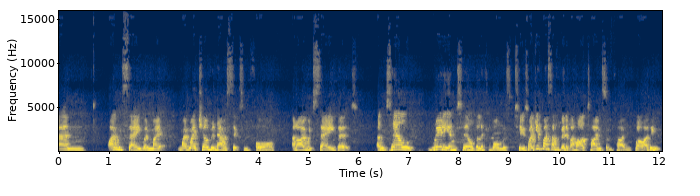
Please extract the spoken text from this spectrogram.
um, I would say when my, my, my children now are six and four, and I would say that until really until the little one was two. So I give myself a bit of a hard time sometimes. Well, I think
